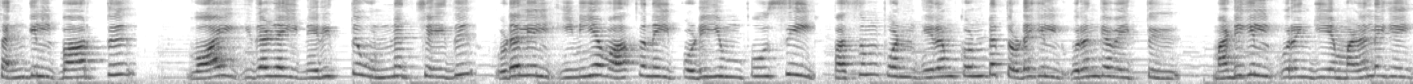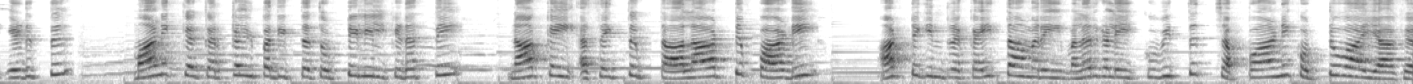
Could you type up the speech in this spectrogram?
சங்கில் வார்த்து வாய் இதழை நெறித்து உண்ணச் செய்து உடலில் இனிய வாசனை பொடியும் பூசி பசும் பொன் நிறம் கொண்ட தொடையில் உறங்க வைத்து மடியில் உறங்கிய மழலையை எடுத்து மாணிக்க கற்கள் பதித்த தொட்டிலில் கிடத்தி நாக்கை அசைத்து தாலாட்டு பாடி ஆட்டுகின்ற கைத்தாமரை மலர்களை குவித்து சப்பானி கொட்டுவாயாக.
